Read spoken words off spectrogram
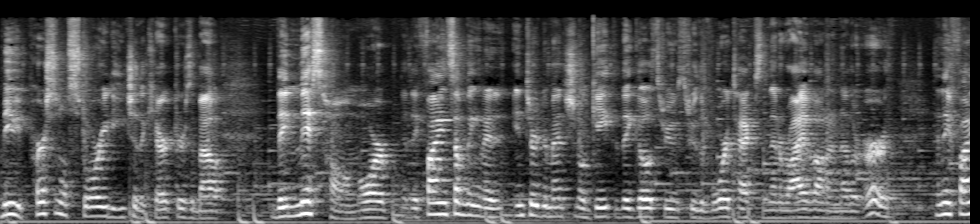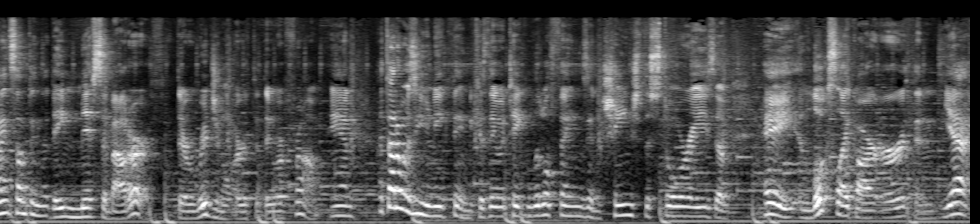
maybe personal story to each of the characters about they miss home or they find something in an interdimensional gate that they go through through the vortex and then arrive on another Earth and they find something that they miss about Earth, their original Earth that they were from. And I thought it was a unique thing because they would take little things and change the stories of, hey, it looks like our Earth, and yeah, it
